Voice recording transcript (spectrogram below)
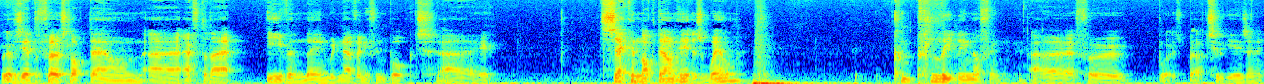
we obviously had the first lockdown. Uh, after that, even then we didn't have anything booked. Uh, second lockdown hit as well. Completely nothing uh, for what, it's about two years, isn't it?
